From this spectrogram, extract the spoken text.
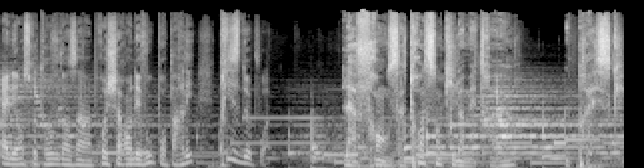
Allez, on se retrouve dans un prochain rendez-vous pour parler prise de poids. La France à 300 km/h, presque.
